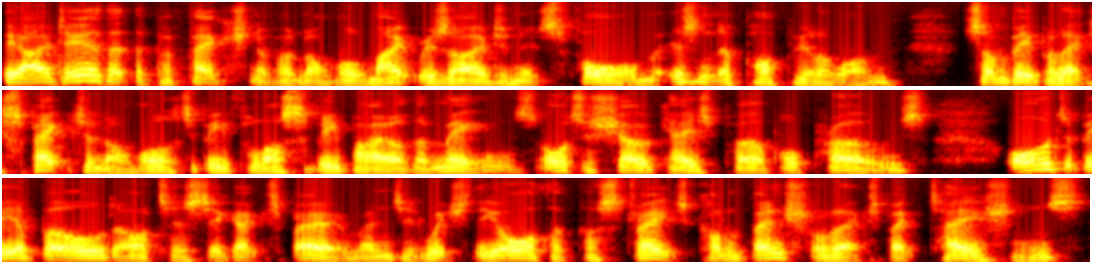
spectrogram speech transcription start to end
The idea that the perfection of a novel might reside in its form isn't a popular one some people expect a novel to be philosophy by other means, or to showcase purple prose, or to be a bold artistic experiment in which the author frustrates conventional expectations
